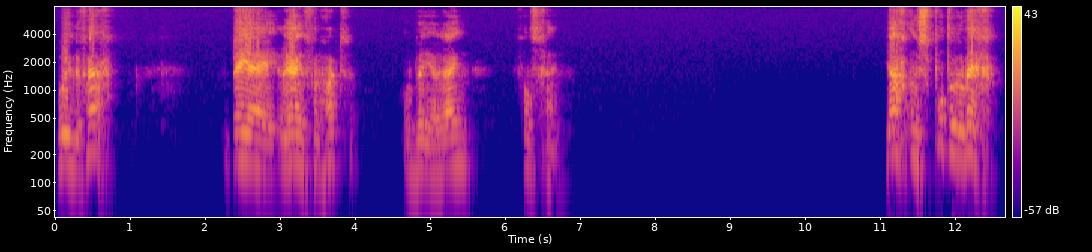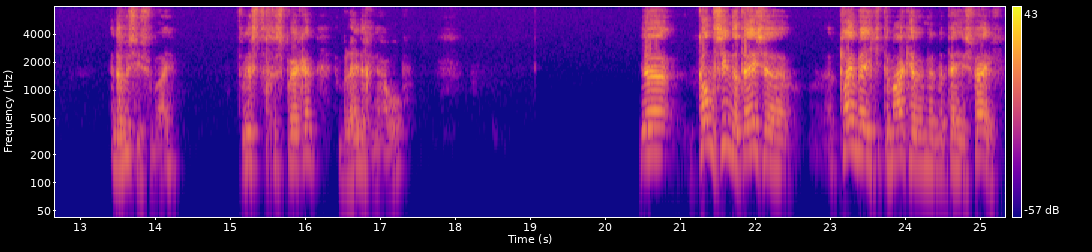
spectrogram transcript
de vraag. Ben jij rein van hart of ben je rein van schijn? Jaag een spotter weg en de ruzie is voorbij. Twistgesprekken en beledigingen hou op. Je kan zien dat deze een klein beetje te maken hebben met Matthäus 5.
